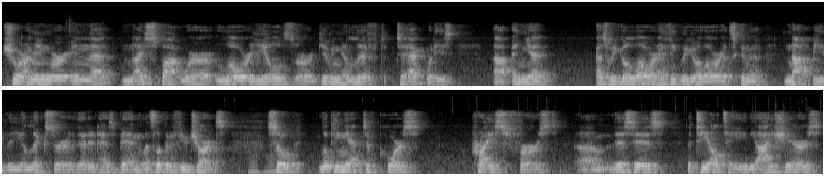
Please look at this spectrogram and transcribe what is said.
Sure. I mean, we're in that nice spot where lower yields are giving a lift to equities. Uh, and yet, as we go lower, and I think we go lower, it's going to not be the elixir that it has been. Let's look at a few charts. Mm-hmm. So, looking at, of course, price first. Um, this is the TLT, the iShares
